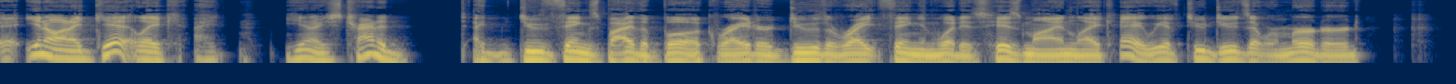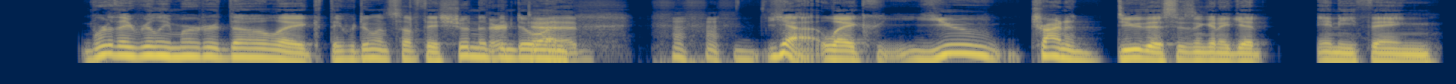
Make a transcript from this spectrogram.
eh, you know, and I get like I you know, he's trying to I do things by the book, right? Or do the right thing in what is his mind, like, hey, we have two dudes that were murdered. Were they really murdered though? Like they were doing stuff they shouldn't have They're been doing. dead. yeah, like you trying to do this isn't going to get anything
